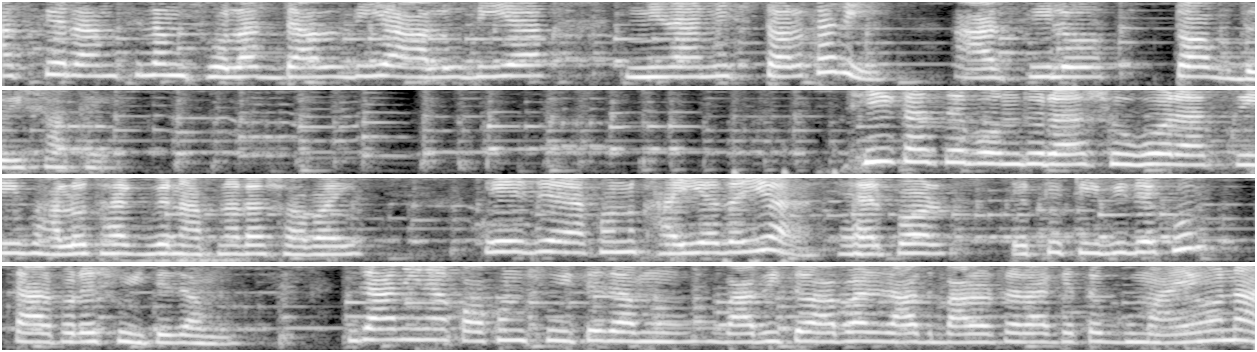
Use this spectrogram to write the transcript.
আজকে রাঁধছিলাম ছোলার ডাল দিয়ে, আলু দিয়া নিরামিষ তরকারি, আর ছিল টক দই সাথে। ঠিক আছে বন্ধুরা, শুভরাত্রি, ভালো থাকবেন আপনারা সবাই। এই যে এখন খাইয়া দাইয়া, এরপর একটু টিভি দেখুন, তারপরে শুইতে যাব। জানি না কখন শুইতে যাব। বাবি তো আবার রাত বারোটার আগে তো ঘুমায়ও না।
